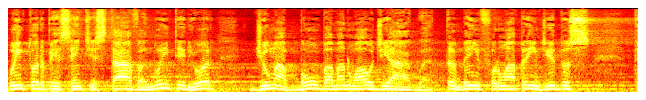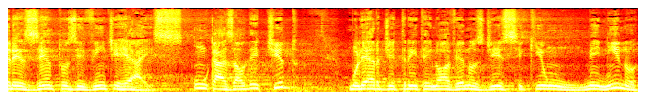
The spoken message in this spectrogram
O entorpecente estava no interior de uma bomba manual de água. Também foram apreendidos 320 reais. Um casal detido, mulher de 39 anos, disse que um menino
